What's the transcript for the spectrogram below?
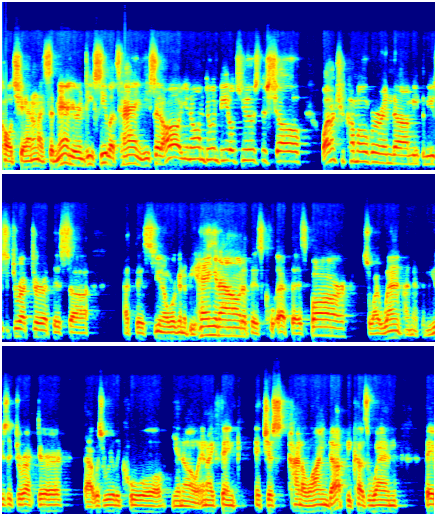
called Shannon. I said, "Man, you're in DC. Let's hang." He said, "Oh, you know, I'm doing Beetlejuice, this show. Why don't you come over and uh, meet the music director at this uh, at this? You know, we're going to be hanging out at this at this bar." So I went. I met the music director. That was really cool, you know. And I think it just kind of lined up because when they,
